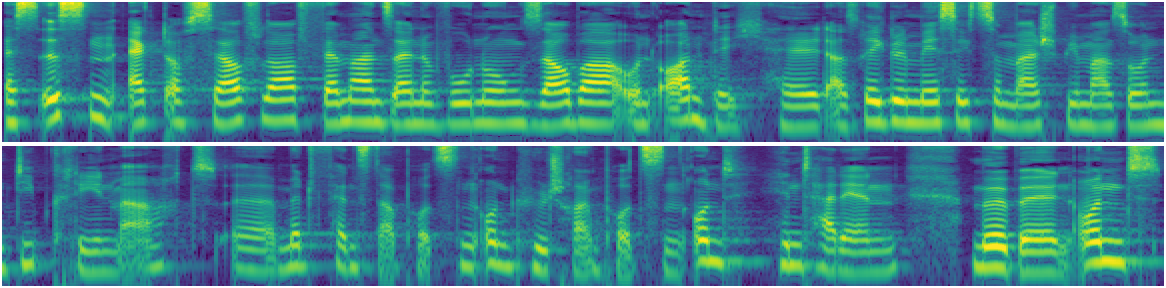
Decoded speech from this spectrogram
es ist ein Act of Self-Love, wenn man seine Wohnung sauber und ordentlich hält. Also regelmäßig zum Beispiel mal so ein Deep Clean macht, äh, mit Fensterputzen und Kühlschrankputzen und hinter hinter den Möbeln und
